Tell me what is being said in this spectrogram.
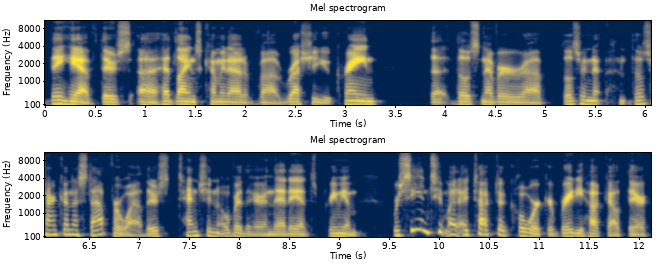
They have. There's uh, headlines coming out of uh, Russia, Ukraine the, those never uh, those are ne- those aren't going to stop for a while. There's tension over there, and that adds premium. We're seeing too much. I talked to a coworker, Brady Huck, out there.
